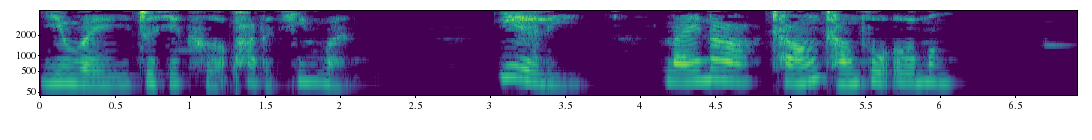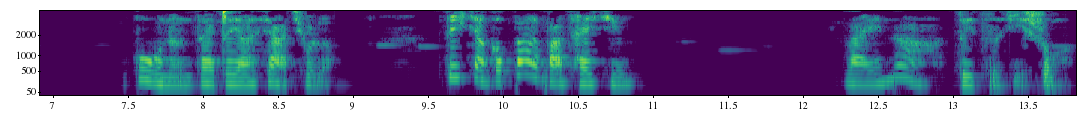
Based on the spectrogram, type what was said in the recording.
因为这些可怕的亲吻，夜里莱娜常常做噩梦。不能再这样下去了，得想个办法才行。莱娜对自己说：“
